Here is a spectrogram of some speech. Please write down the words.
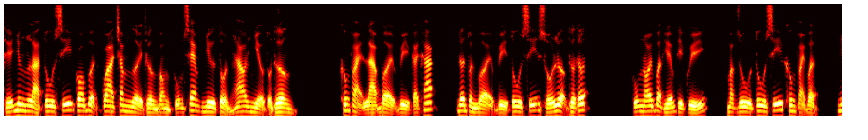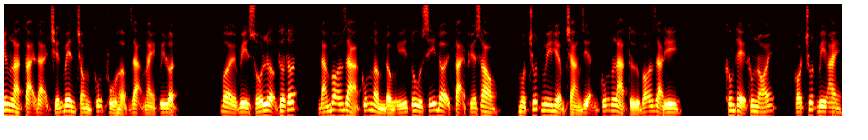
thế nhưng là tu sĩ có vượt qua trăm người thường vòng cũng xem như tổn hao nhiều tổn thương không phải là bởi vì cái khác, đơn thuần bởi vì tu sĩ số lượng thưa thớt. Cũng nói vật hiếm thì quý, mặc dù tu sĩ không phải vật, nhưng là tại đại chiến bên trong cũng phù hợp dạng này quy luật. Bởi vì số lượng thưa thớt, đám võ giả cũng ngầm đồng ý tu sĩ đợi tại phía sau, một chút nguy hiểm tràng diện cũng là từ võ giả đi. Không thể không nói, có chút bi hay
